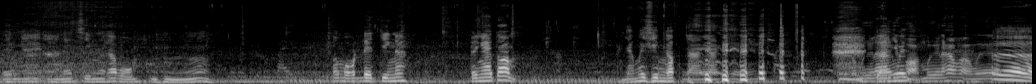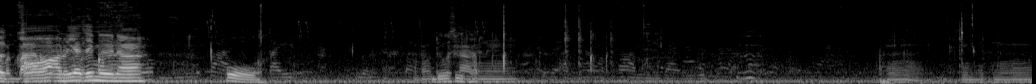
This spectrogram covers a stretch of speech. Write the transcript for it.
เป็นไงอ่าเนี่ยชิมนะครับผมอื้อหือต้องบอกว่าเด็ดจริงนะเป็นไงต้อม ยังไม่ชิมครับยังยังมือนะยังไม่ขอมือนะครับขอมือเออมันขบ้าออนุญาตใช้มือนะ โอ้ ต้องดูสิครับ ข้าวนิดนึงอืมกินนิดนึง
